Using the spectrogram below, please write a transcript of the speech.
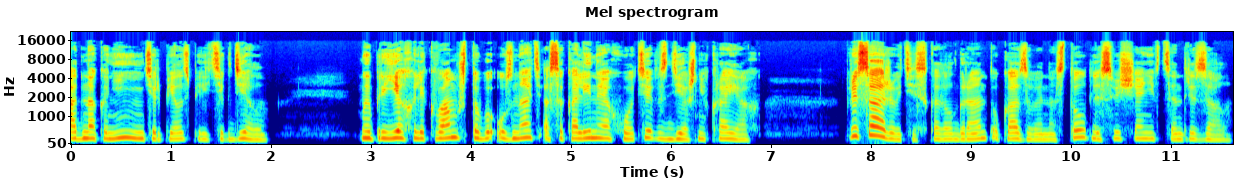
Однако Нине не терпелось перейти к делу. Мы приехали к вам, чтобы узнать о соколиной охоте в здешних краях. «Присаживайтесь», — сказал Грант, указывая на стол для совещаний в центре зала.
